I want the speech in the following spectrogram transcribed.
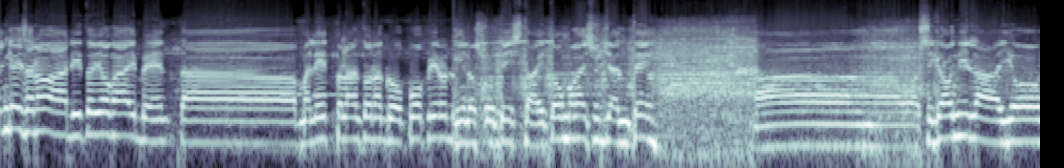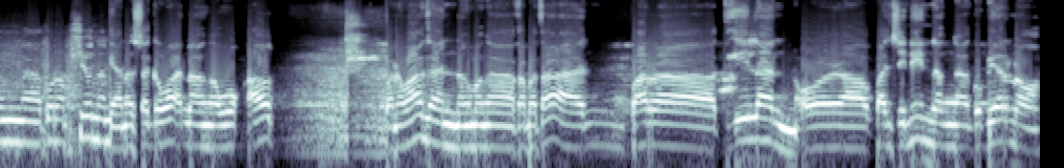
yan guys, ano, ah, dito yung ah, event. ah, maliit pa lang to na grupo pero kilos utista. Itong mga estudyante. Ah, sigaw nila yung ah, korupsyon na yan nagsagawa ng ah, walkout panawagan ng mga kabataan para tigilan or ah, pansinin ng ah, gobyerno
